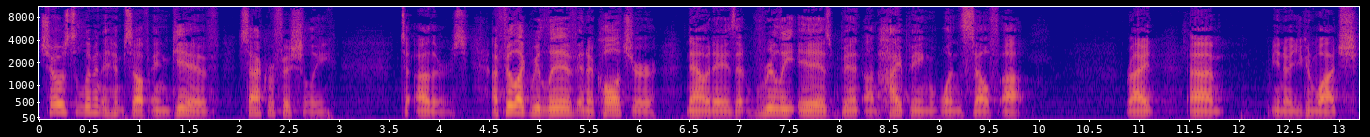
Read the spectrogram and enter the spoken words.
Chose to limit himself and give sacrificially to others. I feel like we live in a culture nowadays that really is bent on hyping oneself up, right? Um, you know, you can watch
